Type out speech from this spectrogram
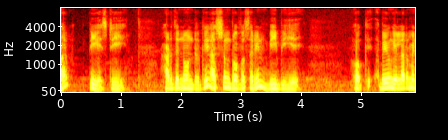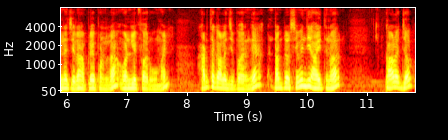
ஆர் பிஹெச்டி அடுத்து இன்னொன்று இருக்குது assistant professor in BBA okay அப்போ இவங்க எல்லாருமே என்ன செய்யலாம்? அப்ளை பண்ணலாம். ஒன்லி ஃபார் உமன் அடுத்த காலேஜ் பாருங்கள் doctor Sivanthi Adithanar college of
